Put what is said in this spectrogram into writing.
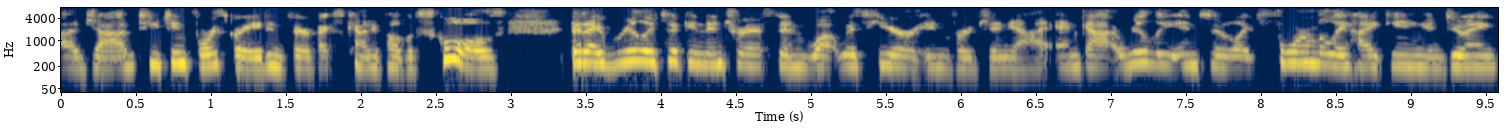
a job teaching fourth grade in Fairfax County Public Schools that I really took an interest in what was here in Virginia and got really into like formally hiking and doing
